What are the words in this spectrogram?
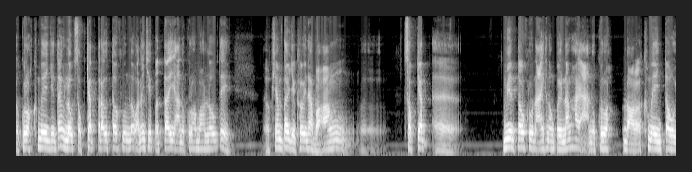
នុគ្រោះក្មេងអញ្ចឹងទៅលោកសុកចិត្តត្រូវទៅខ្លួនលោកអានឹងជាបតីអនុគ្រោះរបស់លោកទេ ខ្ញុំទៅជាឃើញថាព្រះអង្គសុកចិត្តមានតោខ្លួនឯងក្នុងពេលហ្នឹងហើយអនុគ្រោះដល់ក្មេងតូច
